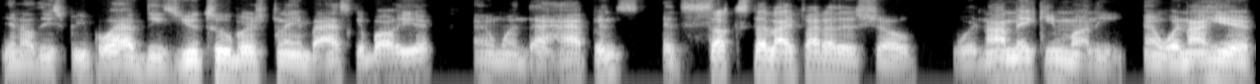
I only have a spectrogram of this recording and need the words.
You know, these people have these YouTubers playing basketball here, and when that happens, it sucks the life out of this show." We're not making money, and we're not here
